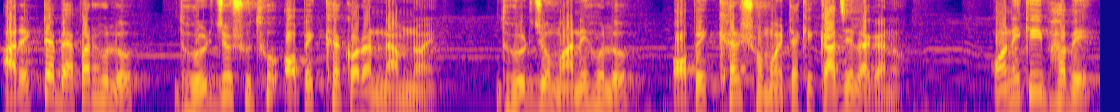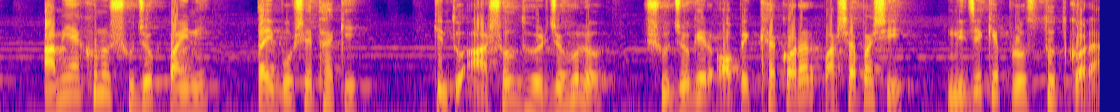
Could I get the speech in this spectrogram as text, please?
আরেকটা ব্যাপার হলো, ধৈর্য শুধু অপেক্ষা করার নাম নয়। ধৈর্য মানে হলো অপেক্ষার সময়টাকে কাজে লাগানো। অনেকেই ভাবে, আমি এখনও সুযোগ পাইনি, তাই বসে থাকি। কিন্তু আসল ধৈর্য হলো সুযোগের অপেক্ষা করার পাশাপাশি নিজেকে প্রস্তুত করা।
